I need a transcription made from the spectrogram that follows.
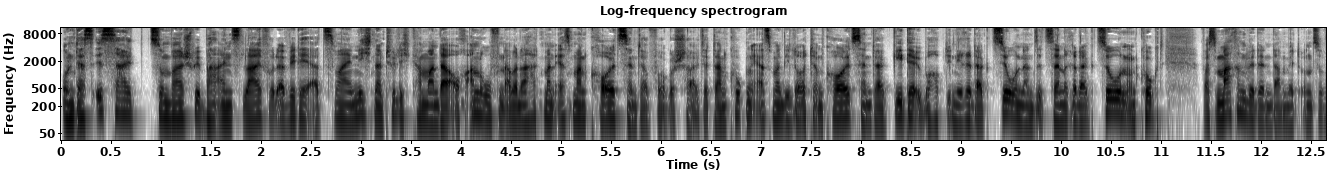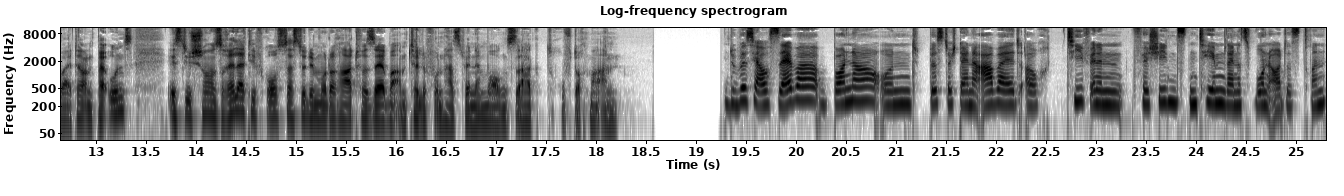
Und das ist halt zum Beispiel bei 1 Live oder WDR 2 nicht. Natürlich kann man da auch anrufen, aber dann hat man erstmal ein Callcenter vorgeschaltet. Dann gucken erstmal die Leute im Callcenter, geht der überhaupt in die Redaktion? Dann sitzt er in der Redaktion und guckt, was machen wir denn damit und so weiter. Und bei uns ist die Chance relativ groß, dass du den Moderator selber am Telefon hast, wenn er morgens sagt, ruf doch mal an. Du bist ja auch selber Bonner und bist durch deine Arbeit auch tief in den verschiedensten Themen deines Wohnortes drin.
